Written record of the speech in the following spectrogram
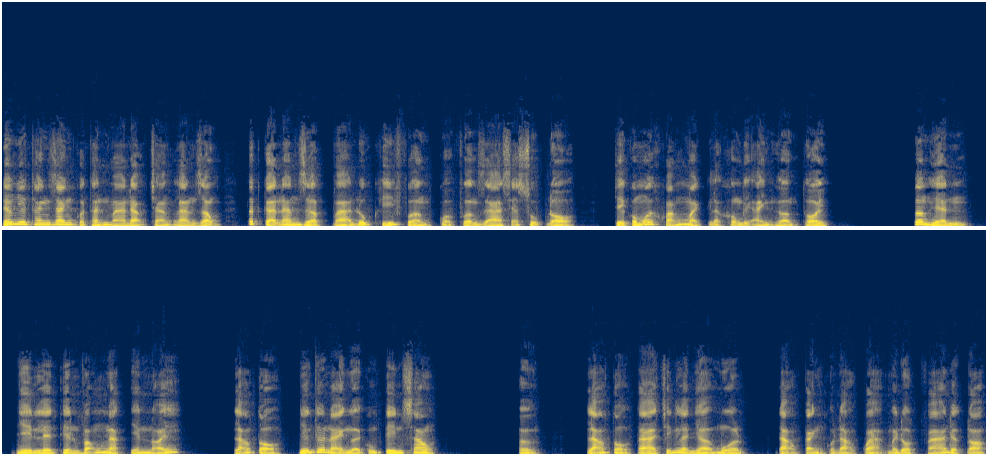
Nếu như thanh danh của thần ma đạo tràng lan rộng, tất cả đan dược và đúc khí phường của Phương gia sẽ sụp đổ, chỉ có mỗi khoáng mạch là không bị ảnh hưởng thôi. Phương Hiền nhìn lên thiên võng ngạc nhiên nói, Lão Tổ, những thứ này người cũng tin sao? Ừ, Lão Tổ ta chính là nhờ mua đạo cảnh của đạo quả mới đột phá được đó.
